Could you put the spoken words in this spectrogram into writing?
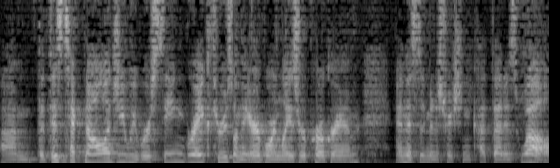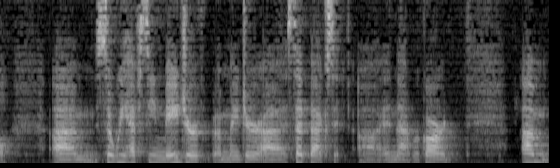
Um, that this technology, we were seeing breakthroughs on the airborne laser program, and this administration cut that as well. Um, so we have seen major, major uh, setbacks uh, in that regard. Um,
